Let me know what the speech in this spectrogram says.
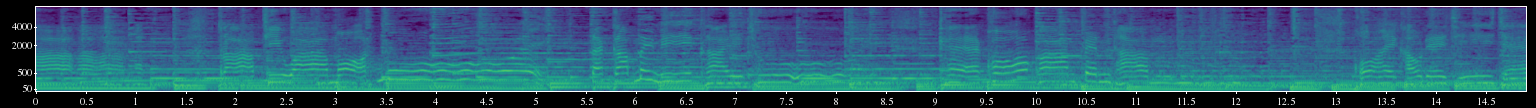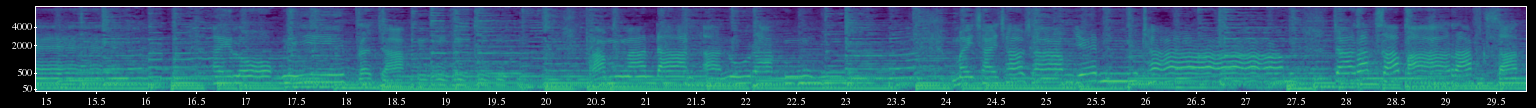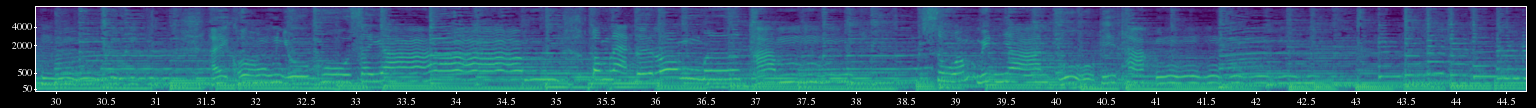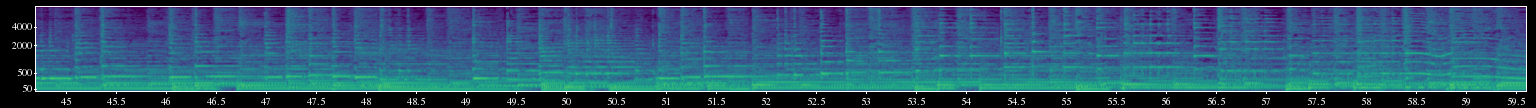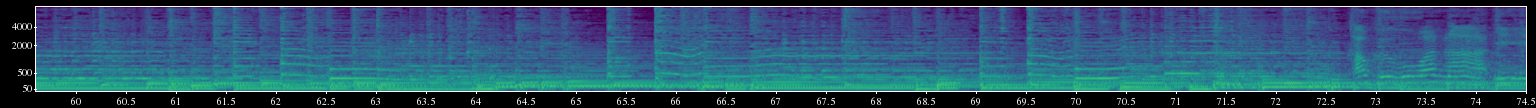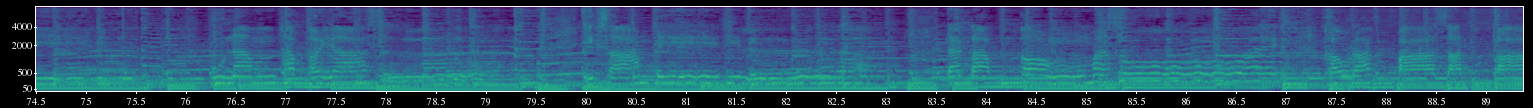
ตราบที่ว่าหมอดมวย แต่กลับไม่มีใครช่วย แค่ขอความเป็นธรรม อให้เขาได้ชี้แจง ให้โลกนี้ประจักษ์ทำงานด้านอนุรักษ์ ไม่ใช่เช้าชามเย็นชาม จะรักษาป่ารักสัตว์ ให้คงอยู่คู่สยาม ต้องแลกด้วยลงมือทำสวมวิญญาณผู้พิทักษ์ คือหัวหน้าอี ผู้นำทัพพญาเสือ อีกสามปีที่เหลือ แต่กลับต้องมาสู้เขารักป่าสัตว์ป่า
